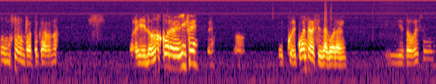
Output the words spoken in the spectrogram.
un, un rato cada uno. Eh, ¿Los dos cobran el IFE? Sí. No. Eh, cu- ¿Cuántas veces la cobran? Y dos veces, O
